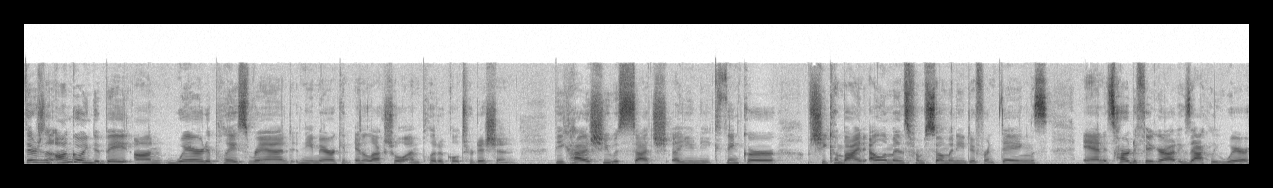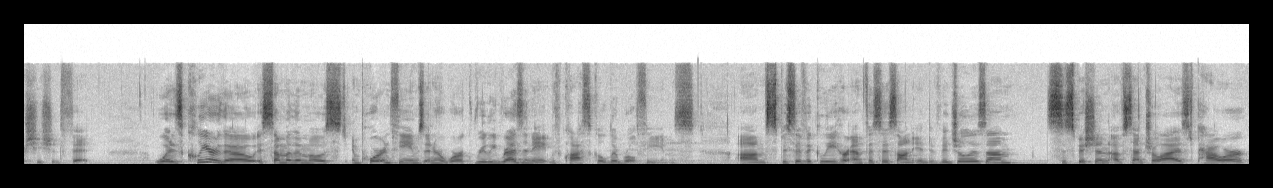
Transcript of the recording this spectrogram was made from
There's an ongoing debate on where to place Rand in the American intellectual and political tradition. Because she was such a unique thinker, she combined elements from so many different things, and it's hard to figure out exactly where she should fit. What is clear, though, is some of the most important themes in her work really resonate with classical liberal themes. Um, specifically, her emphasis on individualism, suspicion of centralized power,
